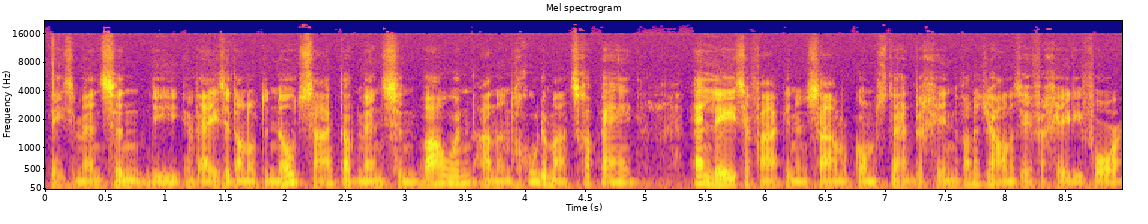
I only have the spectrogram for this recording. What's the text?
Deze mensen die wijzen dan op de noodzaak dat mensen bouwen aan een goede maatschappij en lezen vaak in hun samenkomsten het begin van het Johannesevangelie voor,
